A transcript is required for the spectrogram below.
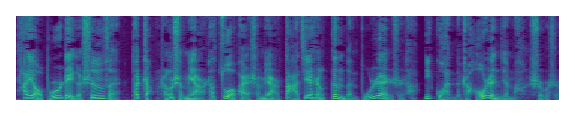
他要不是这个身份，他长成什么样，他做派什么样，大街上根本不认识他，你管得着人家吗？是不是？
